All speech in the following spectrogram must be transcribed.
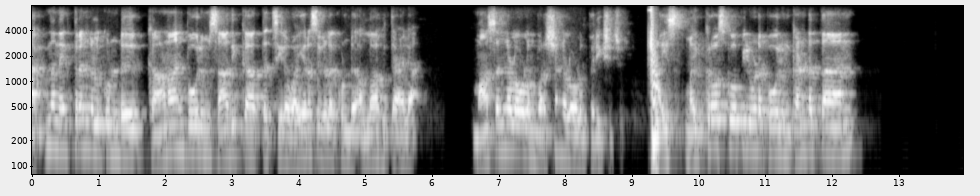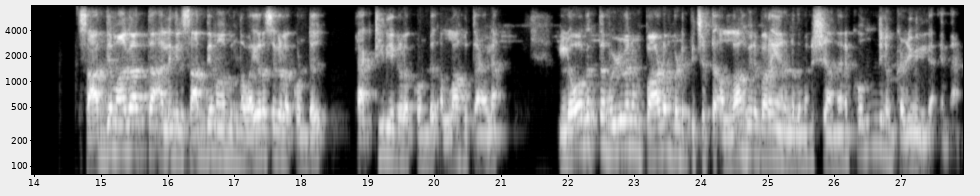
നഗ്ന നേത്രങ്ങൾ കൊണ്ട് കാണാൻ പോലും സാധിക്കാത്ത ചില വൈറസുകളെ കൊണ്ട് അള്ളാഹു താല മാസങ്ങളോളം വർഷങ്ങളോളം പരീക്ഷിച്ചു. മൈക്രോസ്കോപ്പിലൂടെ പോലും കണ്ടെത്താൻ സാധ്യമാകാത്ത അല്ലെങ്കിൽ സാധ്യമാകുന്ന വൈറസുകളെ കൊണ്ട് ബാക്ടീരിയകളെ കൊണ്ട് അള്ളാഹു താല ലോകത്തെ മുഴുവനും പാഠം പഠിപ്പിച്ചിട്ട് അള്ളാഹുവിന് പറയാനുള്ളത് മനുഷ്യ നിനക്കൊന്നിനും കഴിവില്ല എന്നാണ്.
